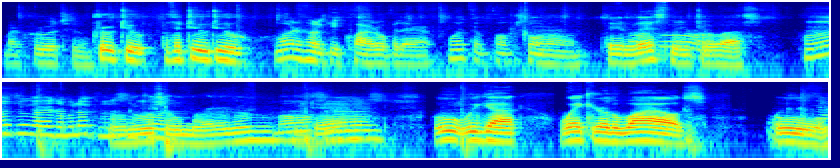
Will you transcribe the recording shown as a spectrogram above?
My crew of two. Crew two with a two two. Why the hell get quiet over there? What the fuck's going on? They're listening to us. Huh? You guys, I'm looking, Oh listen no, to it. murder them. Boss Dead. ass. Ooh, we got Waker of the Wilds. Ooh,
